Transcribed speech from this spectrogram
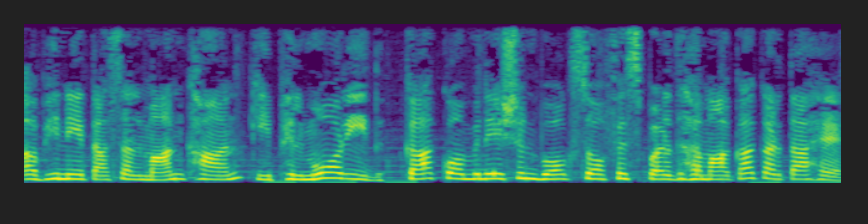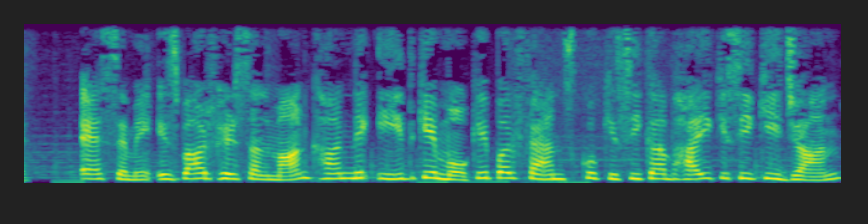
अभिनेता सलमान खान की फ़िल्मों और ईद का कॉम्बिनेशन बॉक्स ऑफ़िस पर धमाका करता है। ऐसे में इस बार फिर सलमान खान ने ईद के मौके पर फैंस को किसी का भाई, किसी की जान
